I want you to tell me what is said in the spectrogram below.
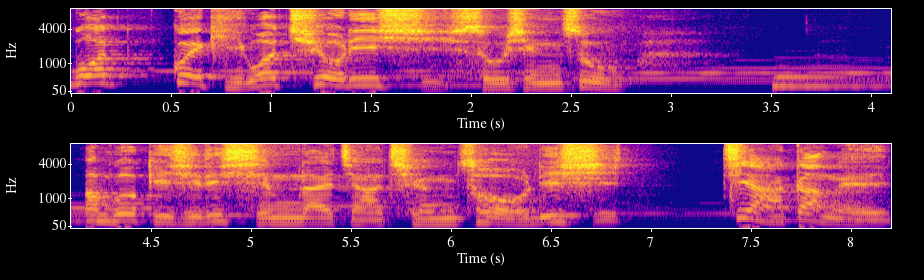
我过去我笑你是私生子，啊，不过其实你心内真清楚，你是正港的业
